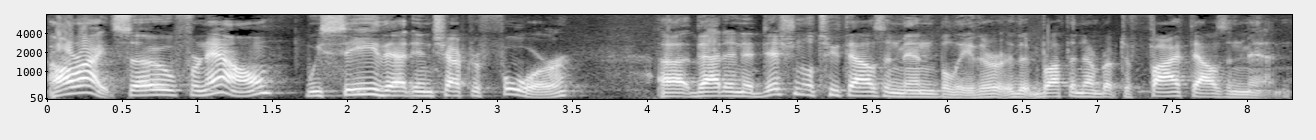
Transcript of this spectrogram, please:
All right, so for now, we see that in chapter 4, uh, that an additional 2,000 men believed. There- That brought the number up to 5,000 men.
